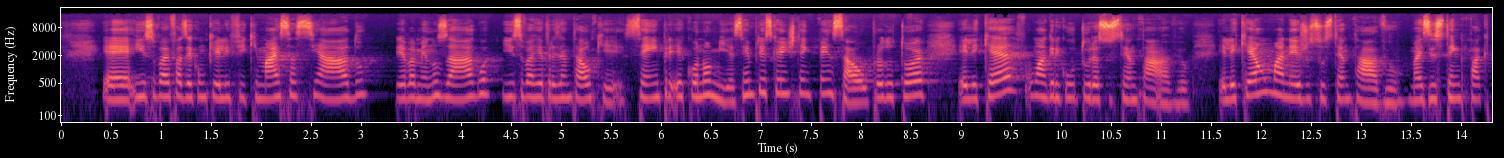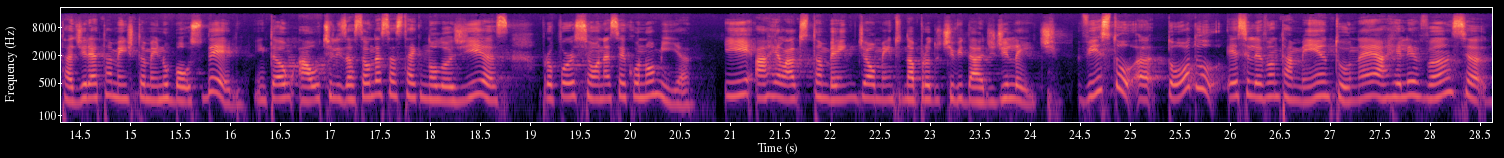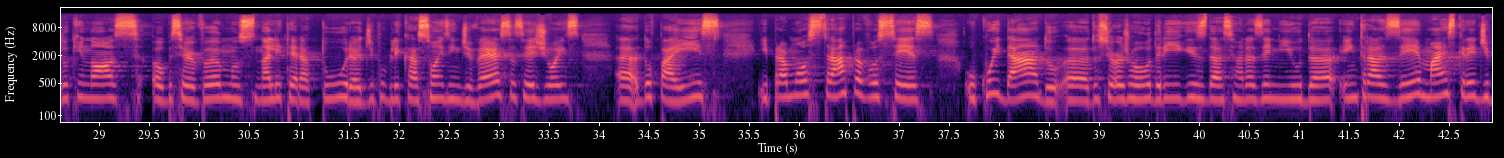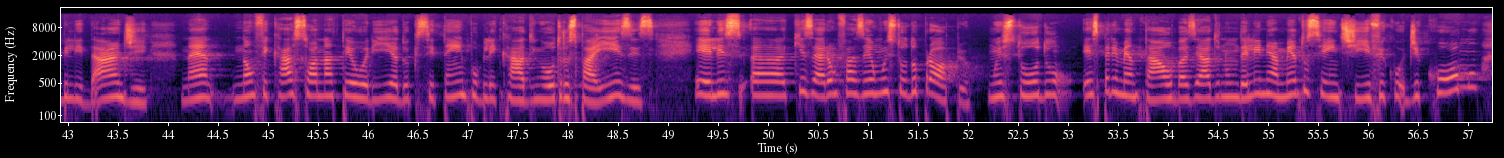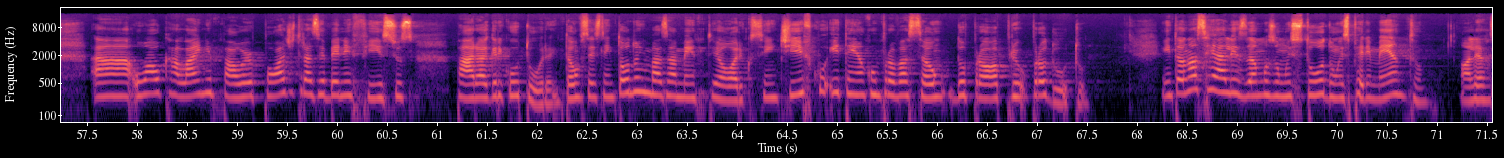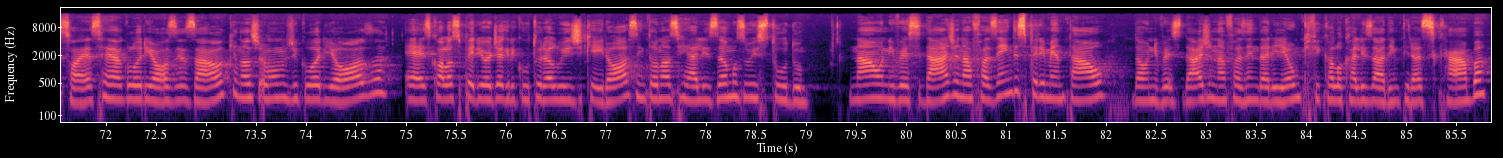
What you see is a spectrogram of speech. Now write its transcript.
É, isso vai fazer com que ele fique mais saciado, beba menos água, e isso vai representar o quê? Sempre economia. Sempre isso que a gente tem que pensar. O produtor, ele quer uma agricultura sustentável, ele quer um manejo sustentável, mas isso tem que impactar diretamente também no bolso dele. Então, a utilização dessas tecnologias proporciona essa economia. E há relatos também de aumento na produtividade de leite. Visto uh, todo esse levantamento, né, a relevância do que nós observamos na literatura, de publicações em diversas regiões uh, do país, e para mostrar para vocês o cuidado uh, do senhor João Rodrigues, da senhora Zenilda, em trazer mais credibilidade, né, não ficar só na teoria do que se tem publicado em outros países, eles quiseram fazer um estudo próprio, um estudo experimental baseado baseado num delineamento científico de como ah, o alkaline power pode trazer benefícios para a agricultura. Então, vocês têm todo um embasamento teórico científico e tem a comprovação do próprio produto. Então, nós realizamos um estudo, um experimento. Olha só, essa é a gloriosa Exal, que nós chamamos de gloriosa. É a Escola Superior de Agricultura Luiz de Queiroz. Então, nós realizamos o estudo na universidade, na fazenda experimental da universidade, na Fazenda Arião, que fica localizada em Piracicaba.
